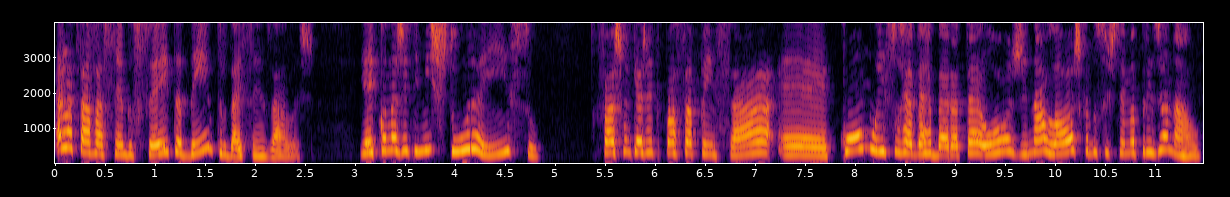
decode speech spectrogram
ela estava sendo feita dentro das senzalas. E aí, quando a gente mistura isso, faz com que a gente possa pensar é, como isso reverbera até hoje na lógica do sistema prisional.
